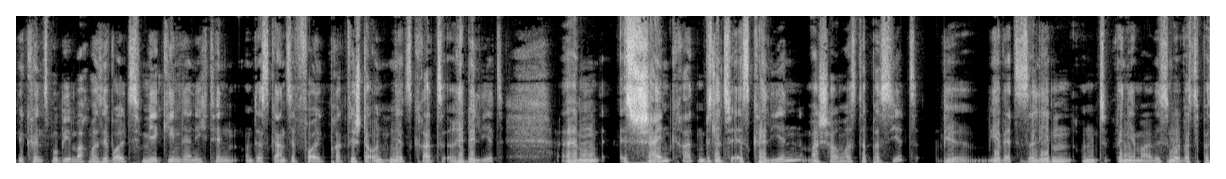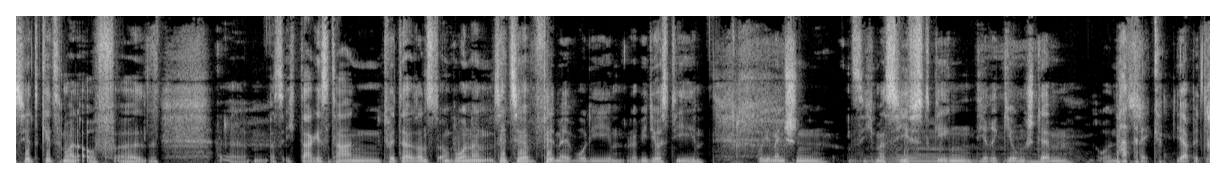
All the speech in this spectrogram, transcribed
ihr könnt's mobil machen, was ihr wollt, wir gehen da nicht hin. Und das ganze Volk praktisch da unten jetzt gerade rebelliert. Ähm, es scheint gerade ein bisschen zu eskalieren. Mal schauen, was da passiert. Wir, ihr werdet es erleben und wenn ihr mal wissen wollt, was da passiert, geht's mal auf, äh, äh, was ich, Dagestan, Twitter, sonst irgendwo und dann seht ihr Filme, wo die, oder Videos, die, wo die Menschen sich massivst gegen die Regierung stemmen. Und Patrick. Ja, bitte.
